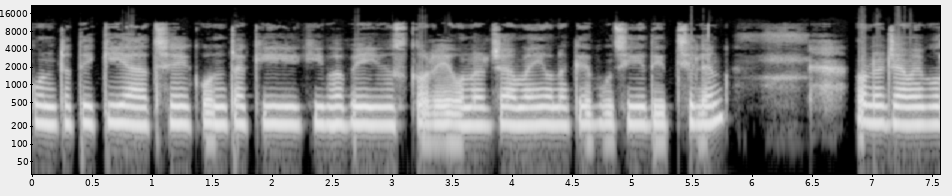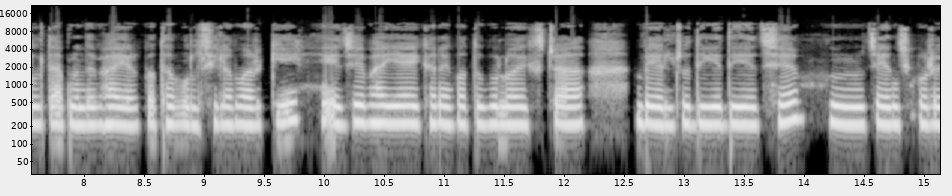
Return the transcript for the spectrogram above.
কোনটাতে কি আছে, কোনটা কি, কীভাবে ইউজ করে, ওনার জামাই ওনাকে বুঝিয়ে দিচ্ছিলেন। ওনার জামাই বলতে আপনাদের ভাইয়ের কথা বলছিলাম আর কি। এই যে ভাইয়া এখানে কতগুলো এক্সট্রা বেল্টও দিয়ে দিয়েছে চেঞ্জ করে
